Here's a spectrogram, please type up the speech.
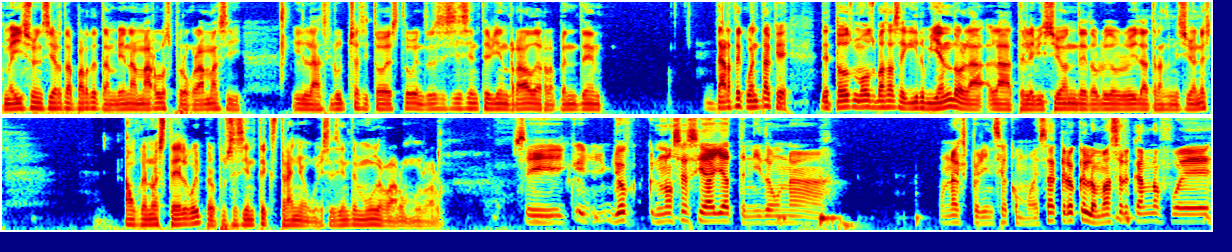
me hizo en cierta parte también amar los programas y, y las luchas y todo esto, güey. Entonces sí se siente bien raro de repente darte cuenta que de todos modos vas a seguir viendo la, la televisión de WWE y las transmisiones. Aunque no esté él, güey, pero pues se siente extraño, güey. Se siente muy raro, muy raro. Sí, yo no sé si haya tenido una una experiencia como esa. Creo que lo más cercano fue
